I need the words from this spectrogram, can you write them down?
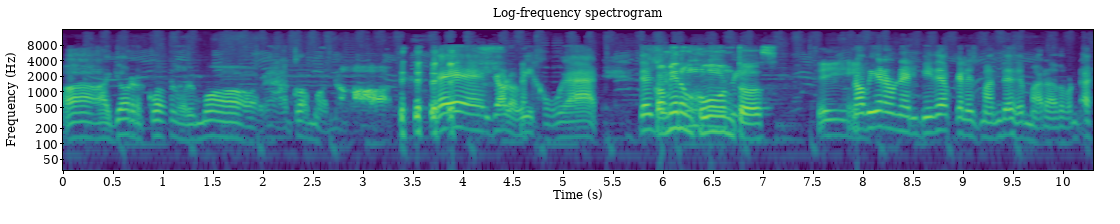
Ah, yo recuerdo el Mora, ¿cómo no? Eh, yo lo vi jugar. Desde Comieron juntos. Sí. ¿No vieron el video que les mandé de Maradona?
